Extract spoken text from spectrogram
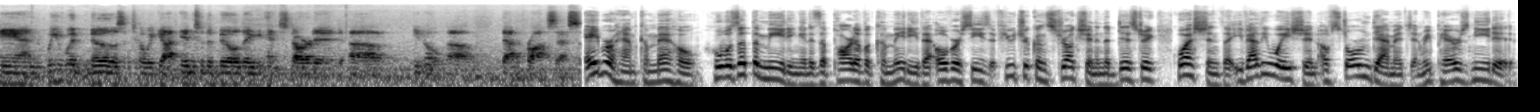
and we wouldn't know those until we got into the building and started, uh, you know, um, that process. Abraham Camejo, who was at the meeting and is a part of a committee that oversees future construction in the district, questions the evaluation of storm damage and repairs needed.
